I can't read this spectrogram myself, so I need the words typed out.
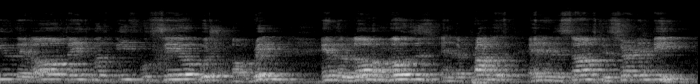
you that all things must be fulfilled which are written in the law of Moses and the prophets and in the Psalms concerning me.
